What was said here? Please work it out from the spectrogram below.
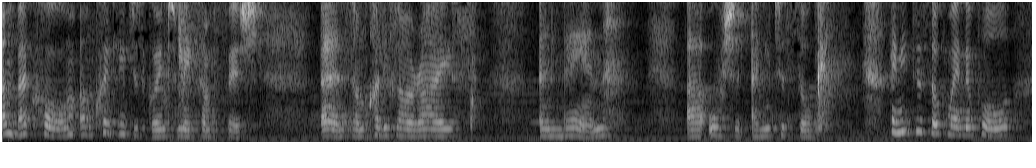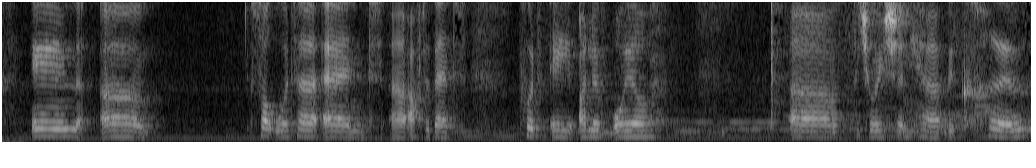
i'm back home. I'm quickly just going to make some fish and some cauliflower rice. And then uh, oh shit i need to soak i need to soak my nipple in uh, salt water and uh, after that put a olive oil uh, situation here because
